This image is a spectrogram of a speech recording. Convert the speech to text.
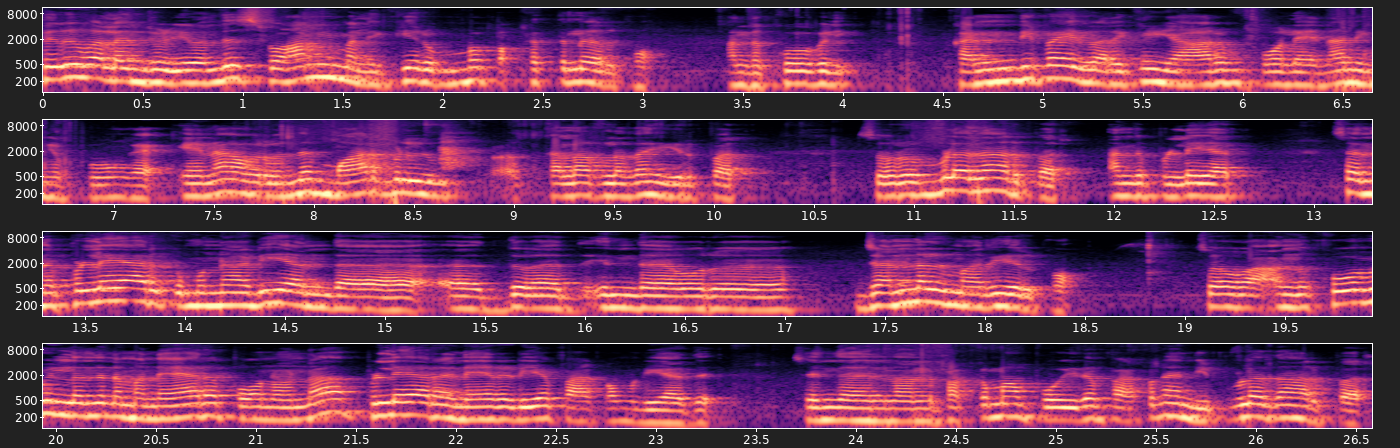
திருவலஞ்சுழி வந்து சுவாமி மலைக்கு ரொம்ப பக்கத்தில் இருக்கும் அந்த கோவில். கண்டிப்பாக இது வரைக்கும் யாரும் போகலைன்னா நீங்கள் போங்க. ஏன்னா அவர் வந்து மார்பிள் கலரில் தான் இருப்பார். ஸோ ரொம்ப தான் இருப்பார் அந்த பிள்ளையார். ஸோ அந்த பிள்ளையாருக்கு முன்னாடி அந்த இந்த ஒரு ஜன்னல் மாதிரி இருக்கும். ஸோ அந்த கோவில்லேருந்து நம்ம நேராக போனோன்னா பிள்ளையாரை நேரடியாக பார்க்க முடியாது. ஸோ இந்த இந்த அந்த பக்கமாக போய் தான் பார்க்கணும் அண்ட் இவ்வளோ தான் இருப்பார்.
